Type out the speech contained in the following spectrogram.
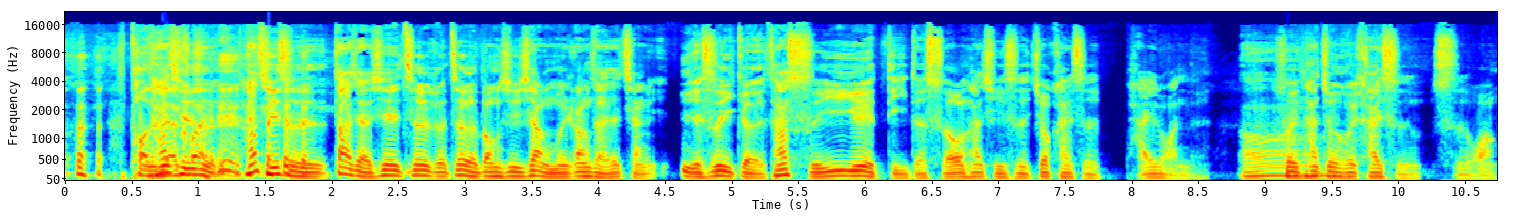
跑它其实它其实大闸蟹这个这个东西，像我们刚才在讲，也是一个，它十一月底的时候，它其实就开始排卵了，哦，所以它就会开始死亡。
